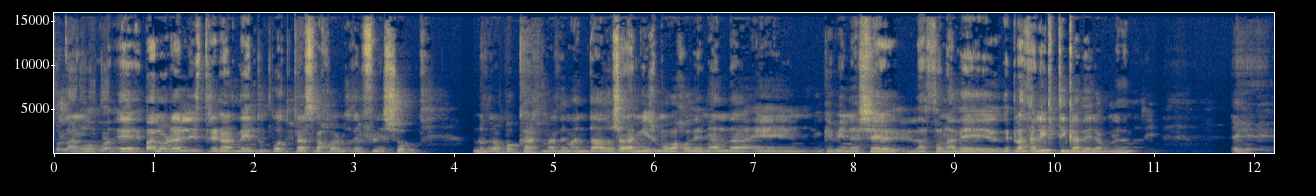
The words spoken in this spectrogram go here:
Como, eh, valorar el estrenarme en tu podcast Bajo la Luz del Fleso, uno de los podcasts más demandados ahora mismo bajo demanda en lo que viene a ser la zona de, de Plaza Elíptica de la Comunidad de Madrid. Eh,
